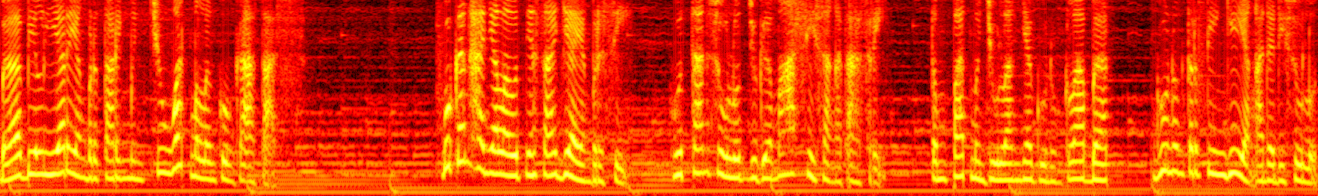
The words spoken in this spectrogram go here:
babi liar yang bertaring mencuat melengkung ke atas. Bukan hanya lautnya saja yang bersih, hutan Sulut juga masih sangat asri. Tempat menjulangnya Gunung Kelabat, gunung tertinggi yang ada di Sulut.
